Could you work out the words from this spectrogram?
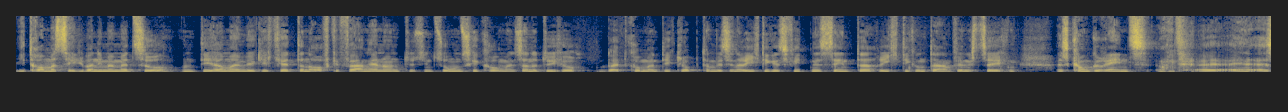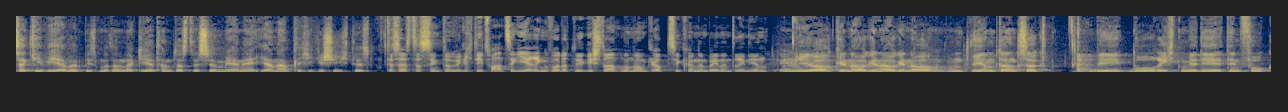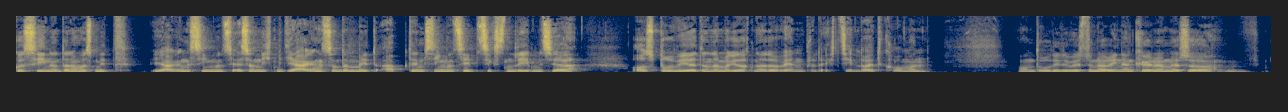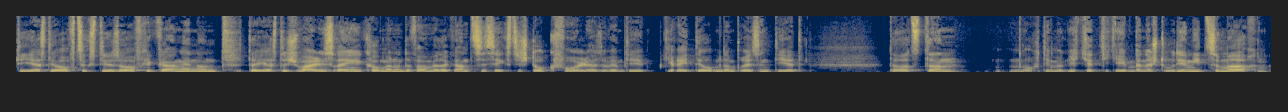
ich traue mir selber nicht mehr, mehr zu. Und die haben wir in Wirklichkeit dann aufgefangen und die sind zu uns gekommen. Es sind natürlich auch Leute gekommen, die glaubt haben, wir sind ein richtiges Fitnesscenter, richtig unter Anführungszeichen, als Konkurrenz und äh, als ein Gewerbe, bis wir dann erklärt haben, dass das ja mehr eine ehrenamtliche Geschichte ist. Das heißt, das sind dann wirklich die 20-Jährigen vor der Tür gestanden und haben glaubt, sie können bei ihnen trainieren? Ja, genau, genau, genau. Und wir haben dann gesagt, wie, wo richten wir die, den Fokus hin? Und dann haben wir es mit Jahrgang 77, also nicht mit Jahrgang, sondern mit ab dem 77. Lebensjahr ausprobiert und dann haben wir gedacht, na, da werden vielleicht zehn Leute kommen. Und Rudi, du wirst dich noch erinnern können, also die erste Aufzugstür ist aufgegangen und der erste Schwall ist reingekommen und da waren wir der ganze sechste Stock voll. Also wir haben die Geräte oben dann präsentiert. Da hat es dann noch die Möglichkeit gegeben, bei einer Studie mitzumachen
